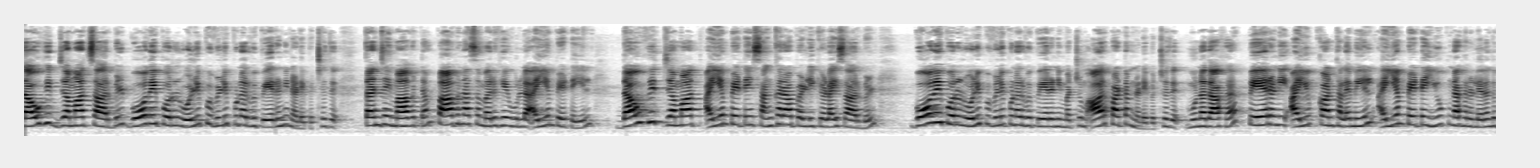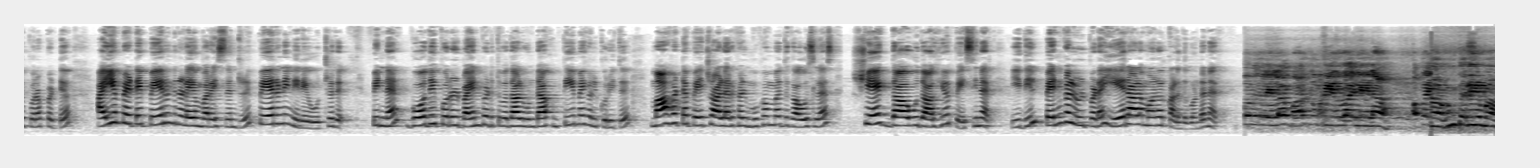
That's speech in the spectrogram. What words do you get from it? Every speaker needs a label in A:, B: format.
A: தௌஹித் ஜமாத் சார்பில் போதைப்பொருள் ஒழிப்பு விழிப்புணர்வு பேரணி நடைபெற்றது. தஞ்சை மாவட்டம் பாபநாசம் அருகே உள்ள ஐயம்பேட்டையில் தௌஹித் ஜமாத் ஐயம்பேட்டை சங்கராப்பள்ளி கிளை சார்பில் போதைப்பொருள் ஒழிப்பு விழிப்புணர்வு பேரணி மற்றும் ஆர்ப்பாட்டம் நடைபெற்றது. முன்னதாக பேரணி அயூப்கான் தலைமையில் ஐயம்பேட்டை யூப் நகரிலிருந்து புறப்பட்டு ஐயம்பேட்டை பேருந்து நிலையம் வரை சென்று பேரணி நிறைவுற்றது. பின்னர் போதைப் பொருள் பயன்படுத்துவதால் உண்டாகும் தீமைகள் குறித்து மாவட்ட பேச்சாளர்கள் முகமது கவுஸ்லஸ் ஷேக் தாவூத் ஆகியோர் பேசினர். இதில் பெண்கள் உள்பட ஏராளமானோர் கலந்து கொண்டனர்.
B: தெரியுமா?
